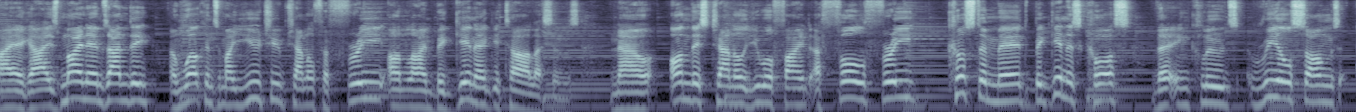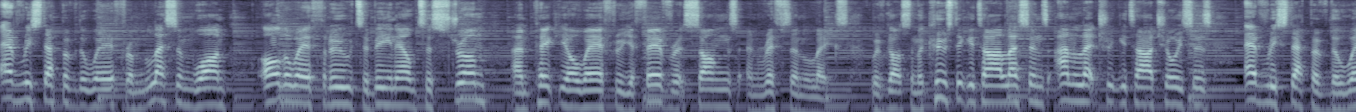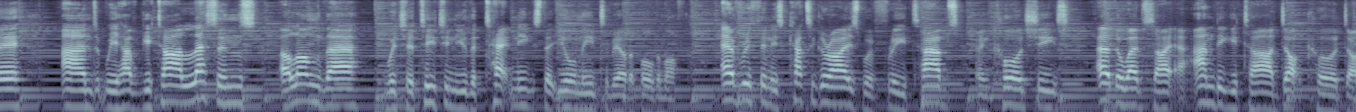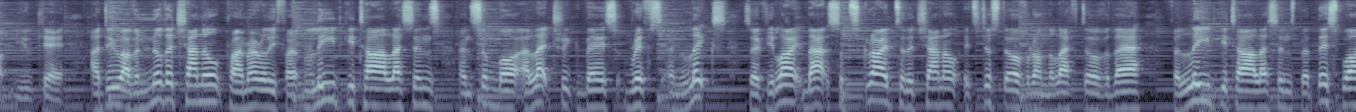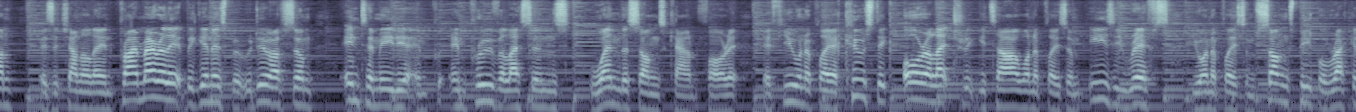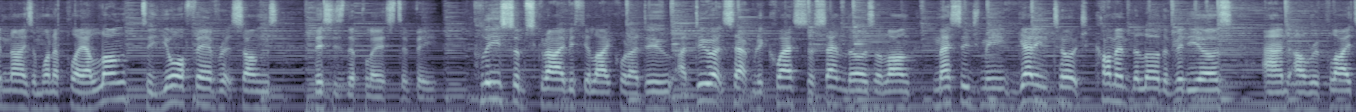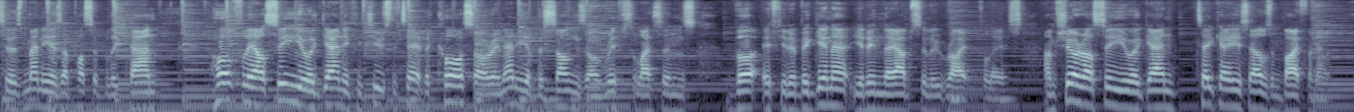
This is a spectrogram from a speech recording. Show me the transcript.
Hiya guys, my name's Andy and welcome to my YouTube channel for free online beginner guitar lessons. Now on this channel you will find a full free custom made beginners course that includes real songs every step of the way from lesson one all the way through to being able to strum and pick your way through your favourite songs and riffs and licks. We've got some acoustic guitar lessons and electric guitar choices every step of the way and we have guitar lessons along there which are teaching you the techniques that you'll need to be able to pull them off. Everything is categorized with free tabs and chord sheets at the website at andyguitar.co.uk. I do have another channel primarily for lead guitar lessons and some more electric bass riffs and licks. So if you like that, subscribe to the channel. It's just over on the left over there for lead guitar lessons, but this one is a channel aimed primarily at beginners, but we do have some intermediate imp improver lessons when the songs count for it. If you want to play acoustic or electric guitar, want to play some easy riffs, you want to play some songs people recognize and want to play along to your favorite songs, this is the place to be. Please subscribe if you like what I do. I do accept requests, so send those along, message me, get in touch, comment below the videos and I'll reply to as many as I possibly can. Hopefully I'll see you again if you choose to take the course or in any of the songs or riffs lessons, but if you're a beginner, you're in the absolute right place. I'm sure I'll see you again. Take care of yourselves and bye for now.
